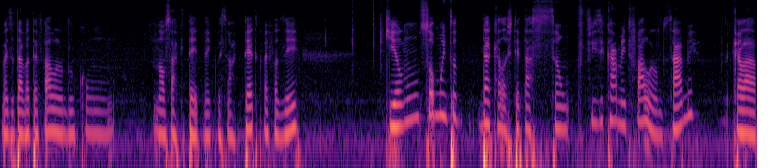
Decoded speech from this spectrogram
Mas eu estava até falando com nosso arquiteto, né? Que vai ser um arquiteto que vai fazer. Que eu não sou muito daquela ostentação fisicamente falando, sabe? Aquela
